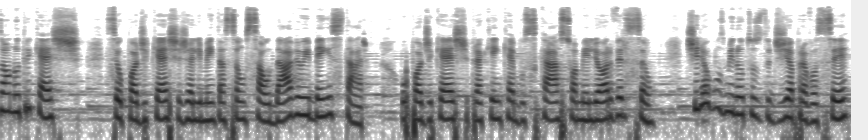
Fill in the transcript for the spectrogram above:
ao NutriCast, seu podcast de alimentação saudável e bem-estar. O podcast para quem quer buscar a sua melhor versão. Tire alguns minutos do dia para você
